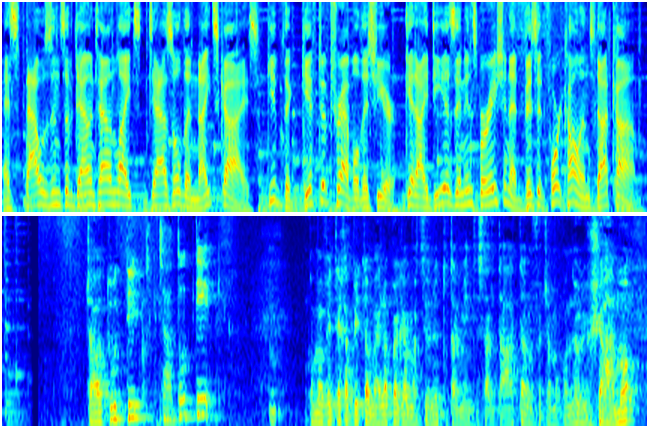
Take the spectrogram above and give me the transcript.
as thousands of downtown lights dazzle the night skies. Give the gift of travel this year. Get ideas and inspiration at visitfortcollins.com. Ciao a tutti, Ciao a tutti. come avete capito a me la programmazione è totalmente saltata, lo facciamo quando riusciamo.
